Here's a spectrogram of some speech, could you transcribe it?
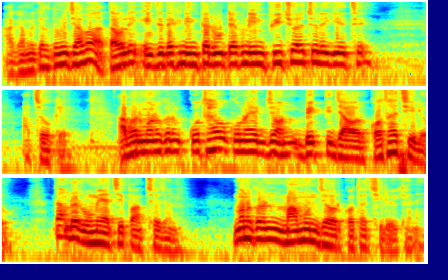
আগামীকাল তুমি যাবা? তাহলে এই যে দেখেন ইন্টারভিউটা এখন ইন ফিউচারে চলে গিয়েছে। আচ্ছা ওকে আবার মনে করেন কোথাও কোনো একজন ব্যক্তি যাওয়ার কথা ছিল, তা আমরা রুমে আছি পাঁচ ছজন মনে করেন মামুন যাওয়ার কথা ছিল এখানে।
